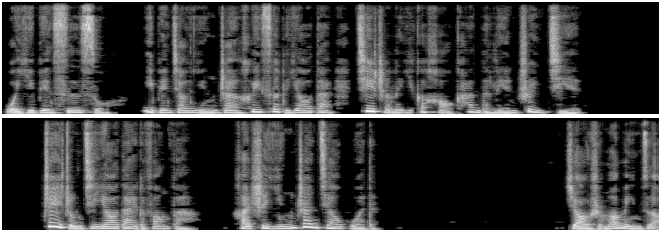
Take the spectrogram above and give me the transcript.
我一边思索，一边将迎战黑色的腰带系成了一个好看的连缀结。这种系腰带的方法还是迎战教我的。叫什么名字？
